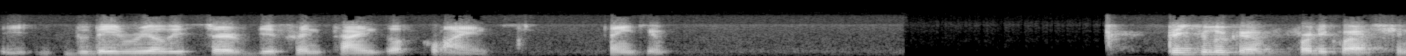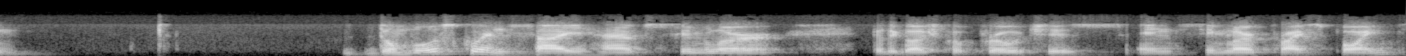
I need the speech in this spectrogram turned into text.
do they really serve different kinds of clients? Thank you. Thank you, Lucca, for the question. Dom Bosco and SAE have similar pedagogical approaches and similar price points.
